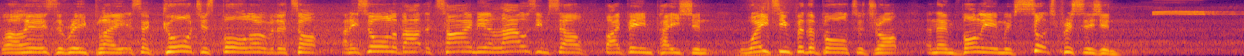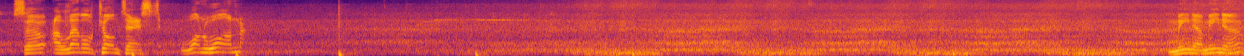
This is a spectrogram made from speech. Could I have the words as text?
Well, here's the replay. It's a gorgeous ball over the top, and it's all about the time he allows himself by being patient, waiting for the ball to drop, and then volleying with such precision. So, a level contest, 1-1. Minamino.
